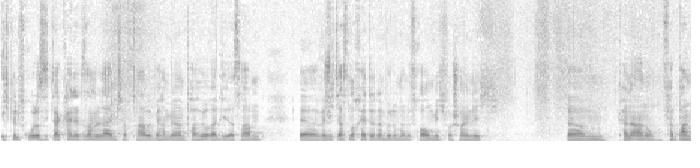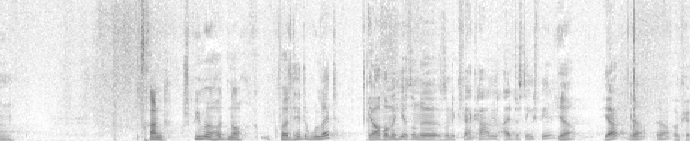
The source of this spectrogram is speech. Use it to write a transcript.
ich bin froh, dass ich da keine Sammelleidenschaft habe. Wir haben ja ein paar Hörer, die das haben. Äh, wenn ich das noch hätte, dann würde meine Frau mich wahrscheinlich, ähm, keine Ahnung, verbannen. Frank, spielen wir heute noch Qualität Roulette? Ja, wollen wir hier so eine, so eine Querkarten, altes Ding spielen? Ja, Ja? ja, ja. Okay.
